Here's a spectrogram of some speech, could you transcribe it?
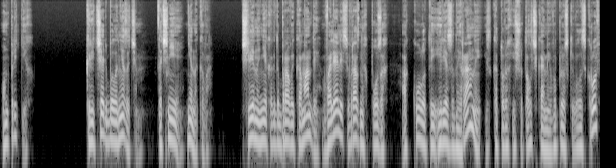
он притих. Кричать было незачем. Точнее, не на кого. Члены некогда бравой команды валялись в разных позах, а колотые и резанные раны, из которых еще толчками выплескивалась кровь,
